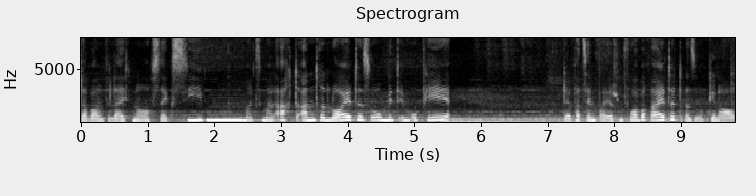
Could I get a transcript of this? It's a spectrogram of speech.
Da waren vielleicht noch sechs, sieben, maximal acht andere Leute so mit im OP. Der Patient war ja schon vorbereitet, also genau,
